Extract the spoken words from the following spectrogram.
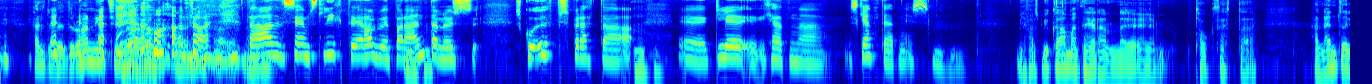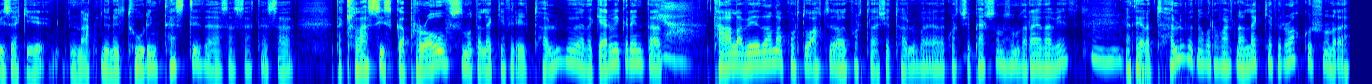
heldur betur og hann nýtt sér það það, það sem slíkt er alveg bara endalus sko uppspretta -hmm. eh, gleð, hérna skemmtefnis mm -hmm. Mér fannst mjög gaman þegar hann eh, tók þetta hann nefndi það vísi ekki nafninu Turing-testið þessa klassíska próf sem átt að leggja fyrir tölvu eða gerfigreind að Já. tala við hana hvort þú áttu það hvort það sé tölva eða hvort það sé persónu sem átt að ræða við. Mm -hmm. en þegar að tölvuna voru að leggja fyrir okkur svona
